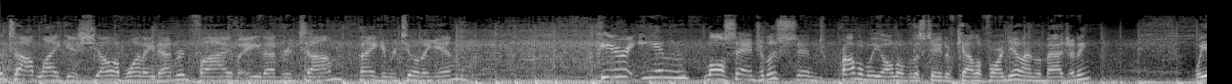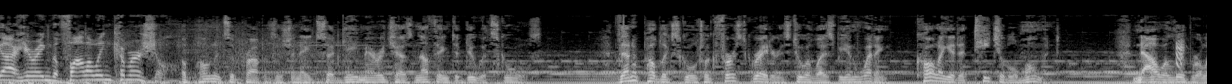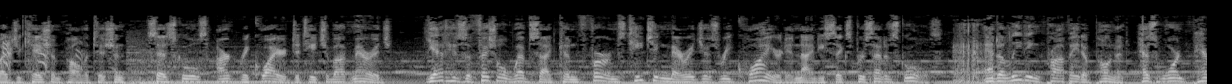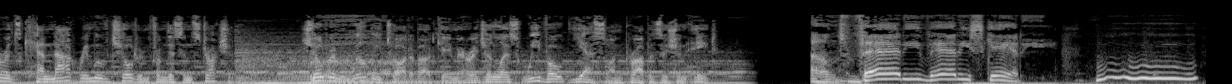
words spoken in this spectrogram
The Tom Leykis Show of 1-800-5800-TOM. Thank you for tuning in. Here in Los Angeles and probably all over the state of California, I'm imagining, we are hearing the following commercial. Opponents of Proposition 8 said gay marriage has nothing to do with schools. Then a public school took first graders to a lesbian wedding, calling it a teachable moment. Now a liberal education politician says schools aren't required to teach about marriage. Yet his official website confirms teaching marriage is required in 96% of schools. And a leading Prop 8 opponent has warned parents cannot remove children from this instruction. Children will be taught about gay marriage unless we vote yes on Proposition 8. Sounds very, very scary. Ooh.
